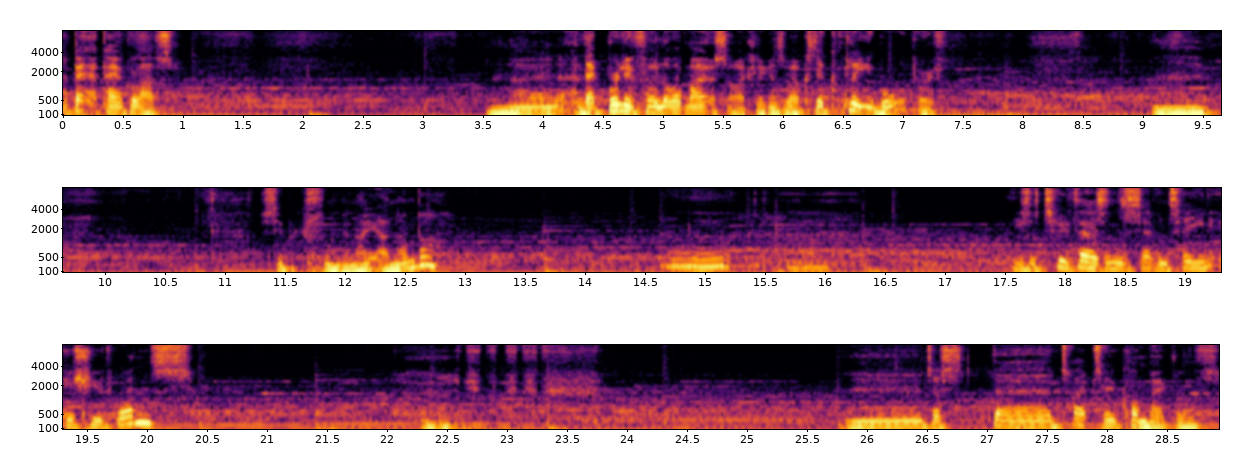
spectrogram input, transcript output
a better pair of gloves. And, uh, and they're brilliant for light motorcycling as well because they're completely waterproof. Uh, see if we can find an 8 number. Uh, uh, these are 2017 issued ones. Uh, just uh, type 2 combat gloves.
